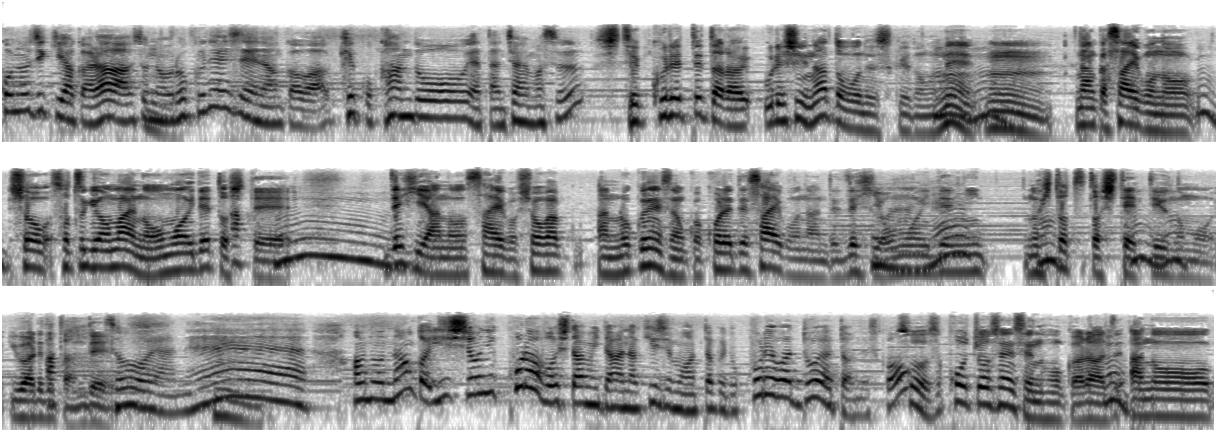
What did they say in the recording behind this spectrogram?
この時期やから、その6年生なんかは結構感動やったんちゃいます？してくれてたら嬉しいなと思うんですけどもね、うん。ううん。んなんか最後のうん。小、卒業前の思い出として、あうん。ぜひあの最後小学あの6年生の子はこれで最後なんでぜひ思い出に、の一つとしてっていうのも言われてたんで、あそうやね、あのなんか一緒にコラボしたみたいな記事もあったけどこれはどうやったんですか？そうです。校長先生の方から、あの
